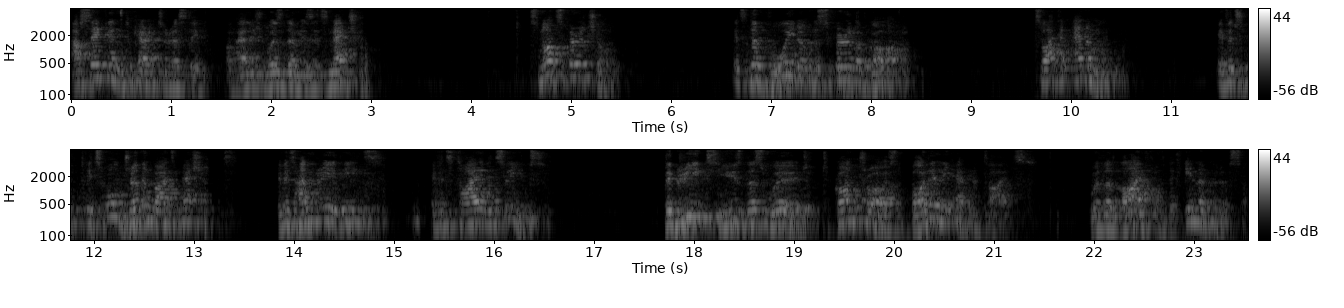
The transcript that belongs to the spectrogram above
Our second characteristic of hellish wisdom is it's natural. It's not spiritual. It's devoid of the Spirit of God. It's like an animal. If it's, it's all driven by its passions. If it's hungry, it eats. If it's tired, it sleeps. The Greeks use this word to contrast bodily appetites with the life of the inner person.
